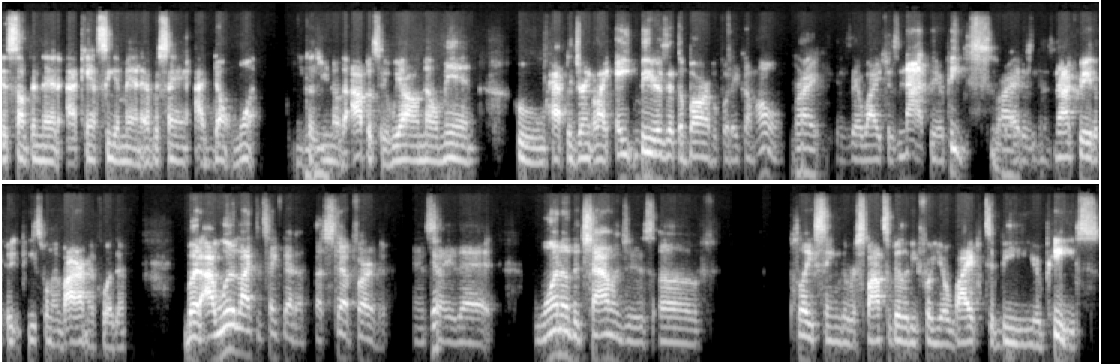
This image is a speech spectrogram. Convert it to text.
is something that I can't see a man ever saying I don't want because mm-hmm. you know the opposite. We all know men who have to drink like eight beers at the bar before they come home. Right because their wife is not their peace. Right. right? It's, it's, not create a peaceful environment for them. But I would like to take that a, a step further and say yep. that one of the challenges of placing the responsibility for your wife to be your peace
